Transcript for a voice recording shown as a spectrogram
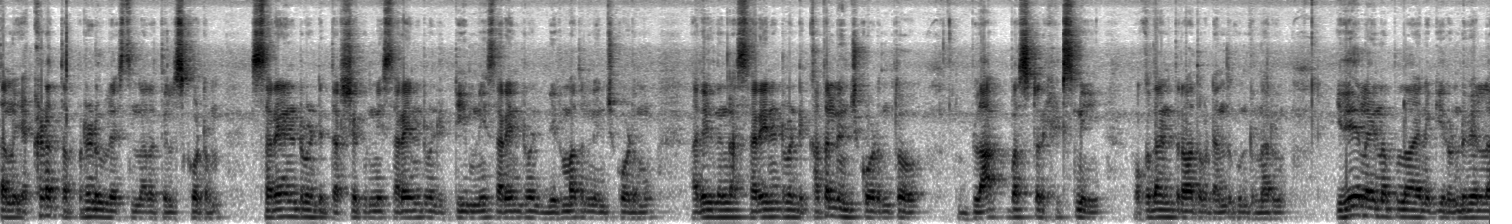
తను ఎక్కడ తప్పుడడుగులు వేస్తున్నారో తెలుసుకోవటం సరైనటువంటి దర్శకుడిని సరైనటువంటి టీంని సరైనటువంటి నిర్మాతలను ఎంచుకోవడము అదేవిధంగా సరైనటువంటి కథలను ఎంచుకోవడంతో బ్లాక్ బస్టర్ హిట్స్ని ఒకదాని తర్వాత ఒకటి అందుకుంటున్నారు. ఇదే లైనప్లో ఆయనకి రెండు వేల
